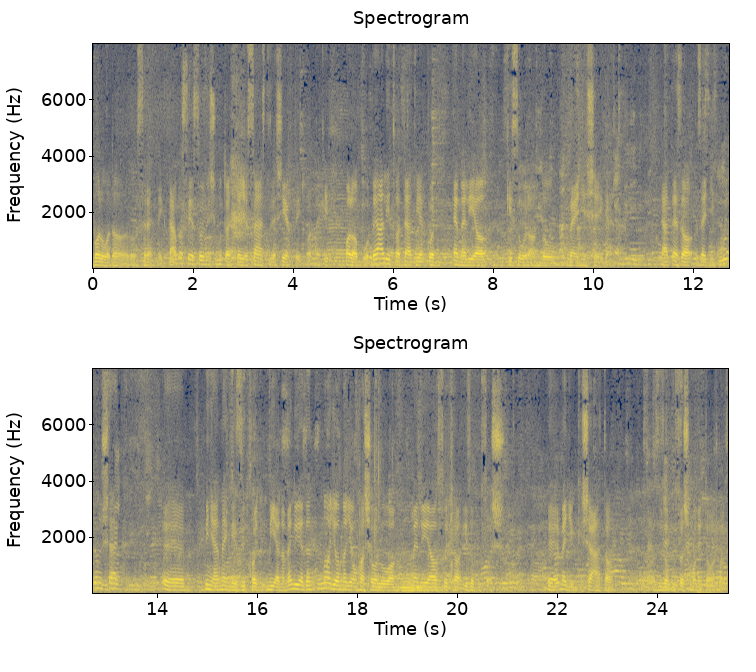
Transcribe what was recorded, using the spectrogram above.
bal oldalról szeretnék táblaszélszólni, és mutatja, hogy a 110-es érték van neki alapból beállítva, tehát ilyenkor emeli a kiszórandó mennyiséget. Tehát ez az egyik újdonság. Mindjárt megnézzük, hogy milyen a menüje, de nagyon-nagyon hasonló a menüje az, hogyha izobuszos. Megyünk is át az izobuszos monitorhoz.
